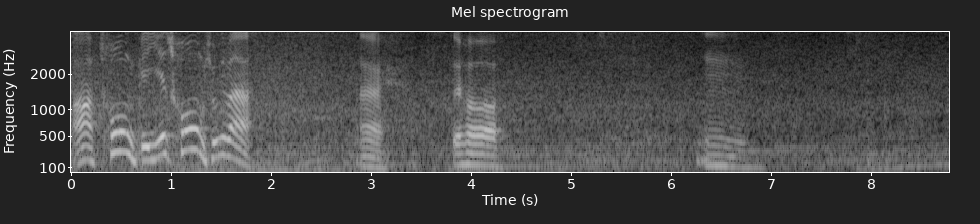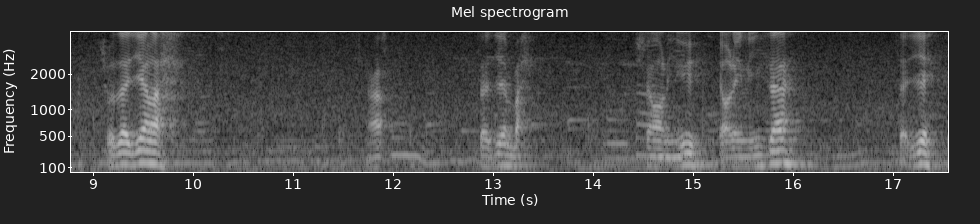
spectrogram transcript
啊！冲，给爷冲，兄弟们！哎，最后，嗯，说再见了，啊，再见吧，上领域幺零零三，再见。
